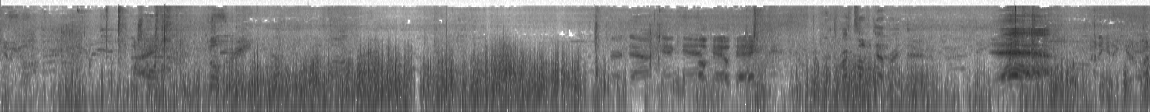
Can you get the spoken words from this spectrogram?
Here we go. What's going on? Low three? Turn down, can can. Okay, okay. That's right tucked up right there. Yeah. How to get a good one?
